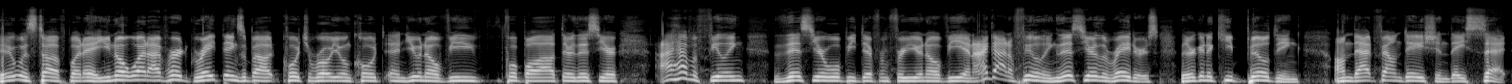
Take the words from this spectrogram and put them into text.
It was tough, but hey, you know what? I've heard great things about Coach Arroyo and Coach and UNLV football out there this year. I have a feeling this year will be different for UNLV, and I got a feeling this year the Raiders they're going to keep building on that foundation they set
